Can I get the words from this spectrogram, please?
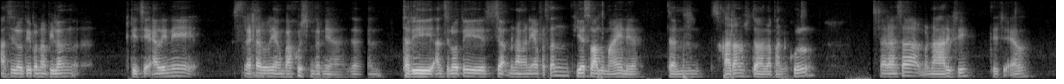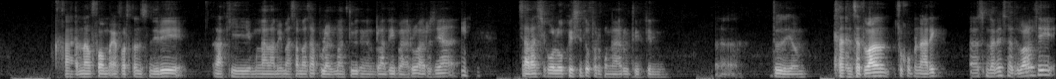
Ancelotti pernah bilang DCL ini striker yang bagus sebenarnya. Dan dari Ancelotti sejak menangani Everton dia selalu main ya. Dan sekarang sudah 8 gol. Saya rasa menarik sih DCL karena form Everton sendiri lagi mengalami masa-masa bulan madu dengan pelatih baru harusnya secara psikologis itu berpengaruh di tim uh, itu ya dan jadwal cukup menarik. Uh, sebenarnya jadwal sih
